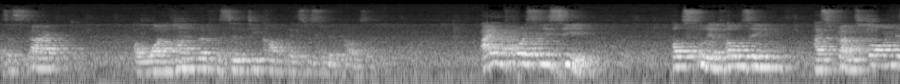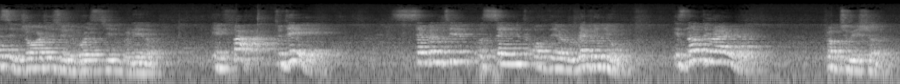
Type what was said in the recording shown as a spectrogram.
as a start, a 100 facility complex for student housing. I have personally seen how student housing has transformed St. George's University in Grenada. In fact, today, 70% of their revenue is not derived from tuition,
